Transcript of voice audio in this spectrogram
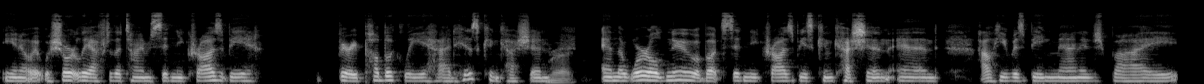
you know, it was shortly after the time Sidney Crosby very publicly had his concussion. Right. And the world knew about Sidney Crosby's concussion and how he was being managed by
